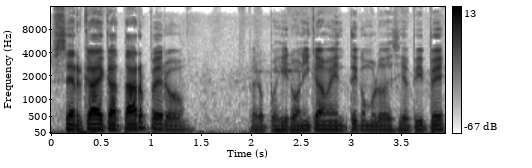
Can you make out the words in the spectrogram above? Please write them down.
cerca de Qatar, pero pero pues irónicamente, como lo decía Pipe,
